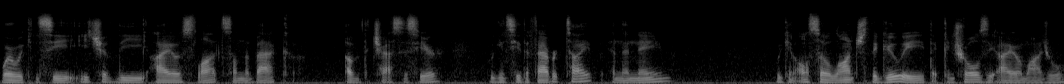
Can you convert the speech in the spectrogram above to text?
where we can see each of the I.O. slots on the back of the chassis here. We can see the fabric type and the name. We can also launch the GUI that controls the I.O. module.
